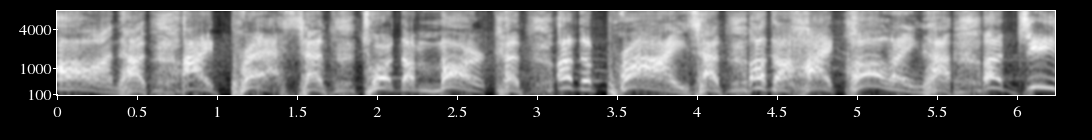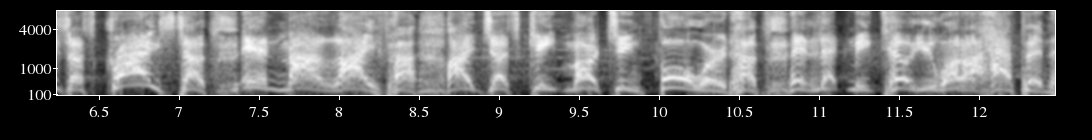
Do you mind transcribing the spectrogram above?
on. I press toward the mark of the prize of the high calling of Jesus Christ in my life. I just keep marching forward, and let me tell you what'll happen.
